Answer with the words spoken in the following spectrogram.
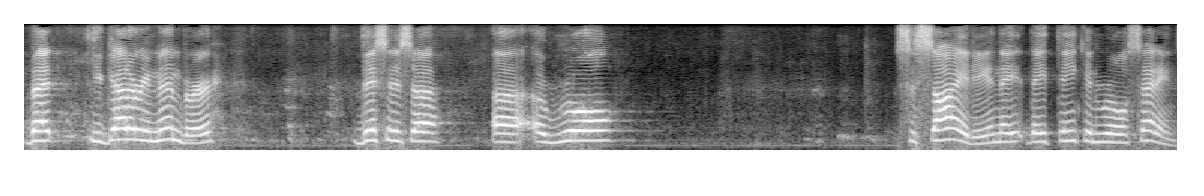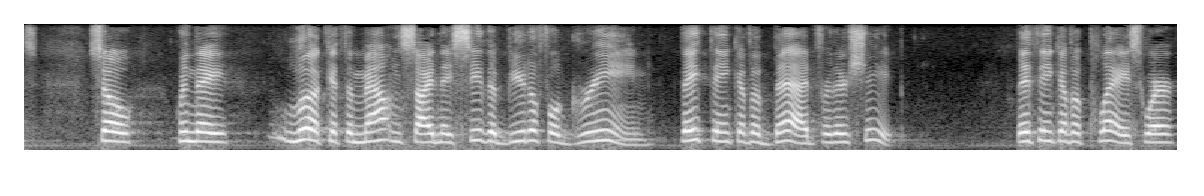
But you got to remember, this is a, a, a rural society, and they, they think in rural settings. So when they look at the mountainside and they see the beautiful green, they think of a bed for their sheep. They think of a place where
